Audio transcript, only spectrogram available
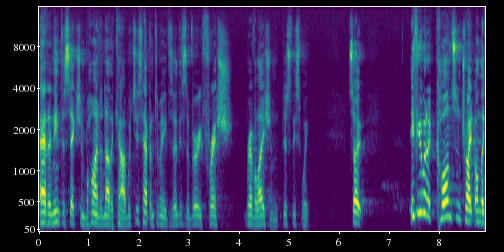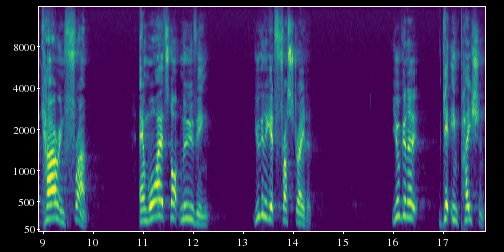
at an intersection behind another car, which just happened to me, so this is a very fresh revelation just this week. So, if you were to concentrate on the car in front and why it's not moving, you're going to get frustrated. You're going to get impatient.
